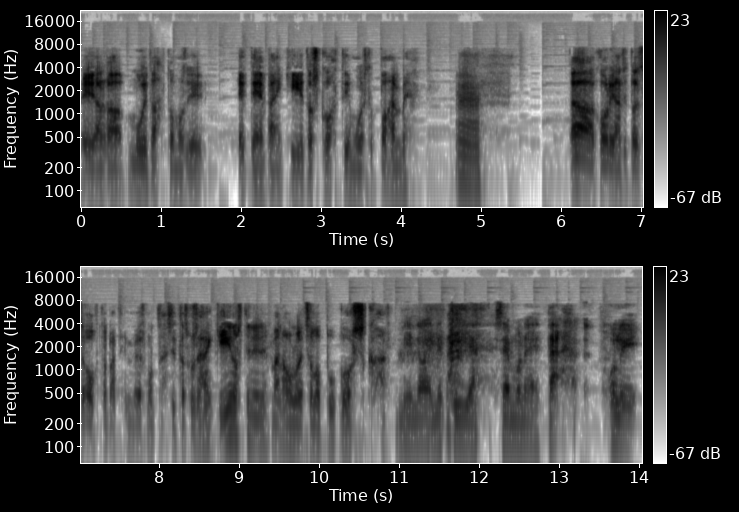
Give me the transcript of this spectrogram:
ei ainakaan muita tuommoisia eteenpäin kiitoskohtia muistu pahemmin. Mm. Aa, korjaan, sitten oli se Octopathin myös, mutta sitten kun sehän kiinnosti, niin mä en halunnut, että se loppuu koskaan. Niin no en nyt tiedä, semmonen, että oli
